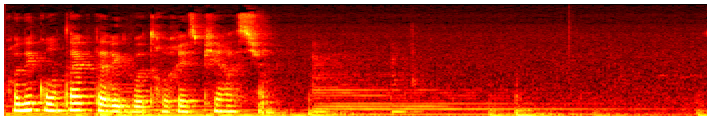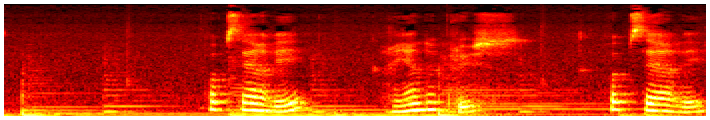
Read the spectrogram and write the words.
prenez contact avec votre respiration. Observez, rien de plus. Observez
